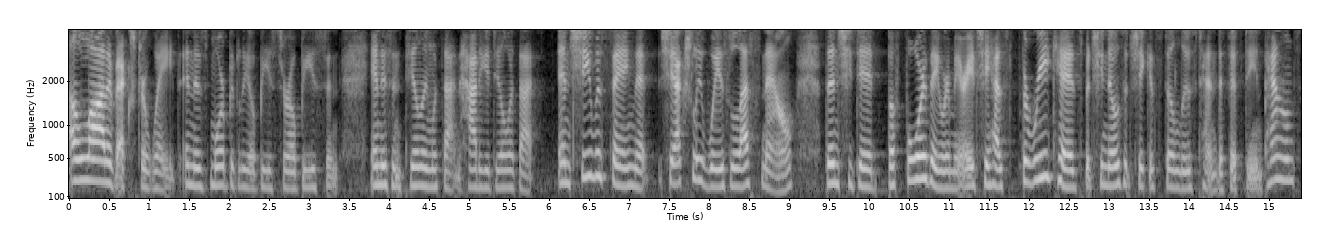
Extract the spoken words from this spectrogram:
a lot of extra weight and is morbidly obese or obese and, and isn't dealing with that. And how do you deal with that? And she was saying that she actually weighs less now than she did before they were married. She has three kids, but she knows that she could still lose 10 to 15 pounds.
